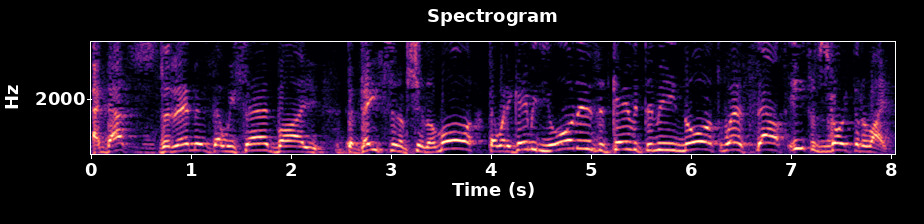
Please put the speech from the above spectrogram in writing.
And that's the remez that we said by the basin of Shlomo, that when it gave me the orders, it gave it to me north, west, south, east, which is going to the right.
